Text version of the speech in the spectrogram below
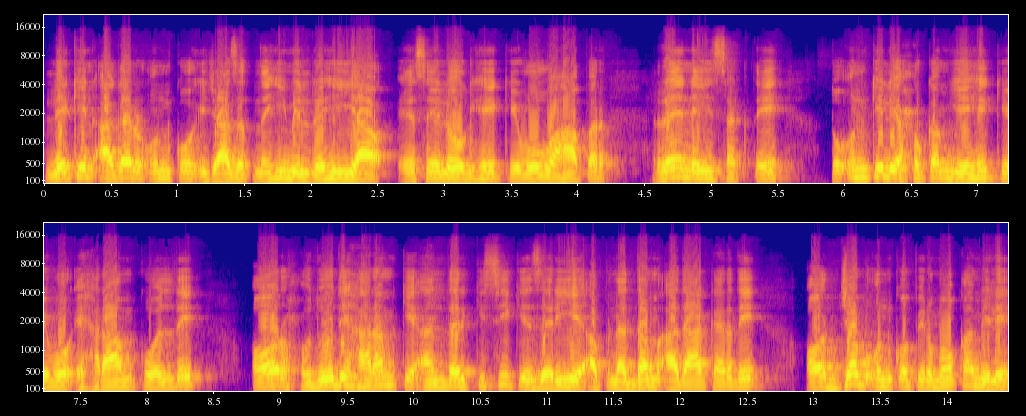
لیکن اگر ان کو اجازت نہیں مل رہی یا ایسے لوگ ہیں کہ وہ وہاں پر رہ نہیں سکتے تو ان کے لیے حکم یہ ہے کہ وہ احرام کھول دے اور حدود حرم کے اندر کسی کے ذریعے اپنا دم ادا کر دے اور جب ان کو پھر موقع ملے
